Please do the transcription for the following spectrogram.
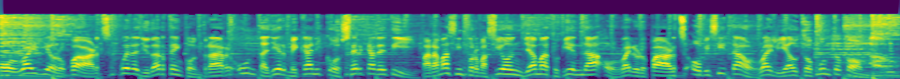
O'Reilly Auto Parts puede ayudarte a encontrar un taller mecánico cerca de ti. Para más información, llama a tu tienda O'Reilly Auto Parts o visita oreillyauto.com. oh,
